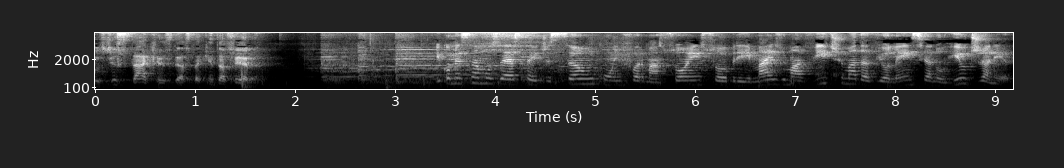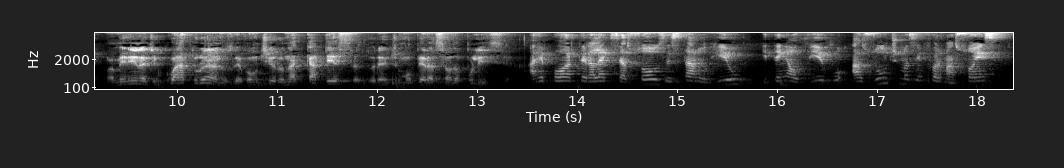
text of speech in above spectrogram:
Os destaques desta quinta-feira. E começamos esta edição com informações sobre mais uma vítima da violência no Rio de Janeiro. Uma menina de 4 anos levou um tiro na cabeça durante uma operação da polícia. A repórter Alexia Souza está no Rio e tem ao vivo as últimas informações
